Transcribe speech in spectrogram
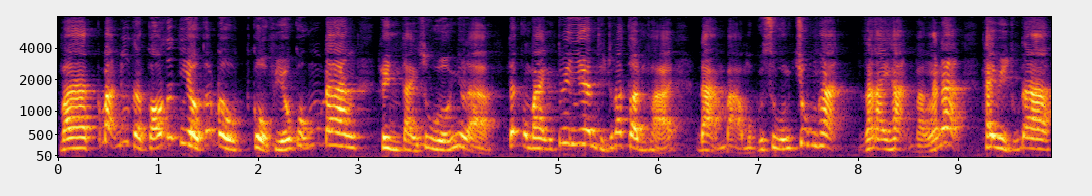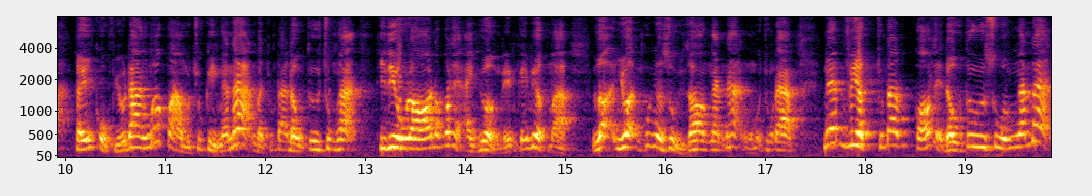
Và các bạn biết là có rất nhiều các đầu, cổ phiếu cũng đang hình thành xu hướng như là Techcombank. Tuy nhiên thì chúng ta cần phải đảm bảo một cái xu hướng trung hạn dài hạn và ngắn hạn. Thay vì chúng ta thấy cổ phiếu đang bước vào một chu kỳ ngắn hạn và chúng ta đầu tư trung hạn thì điều đó nó có thể ảnh hưởng đến cái việc mà lợi nhuận cũng như rủi ro ngắn hạn của mỗi chúng ta. Nên việc chúng ta có thể đầu tư xuống ngắn hạn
